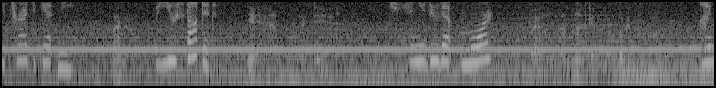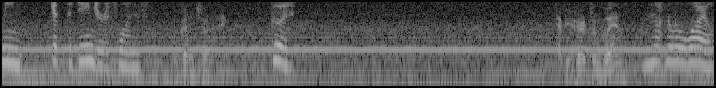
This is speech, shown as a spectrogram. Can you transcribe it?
It tried to get me, I know. but you stopped it. Yeah, I did. Can you do that more? Well, I'm not gonna go looking for him. I mean, get the dangerous ones. I'm gonna try. Good. Have you heard from Glenn? Not in a little while.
